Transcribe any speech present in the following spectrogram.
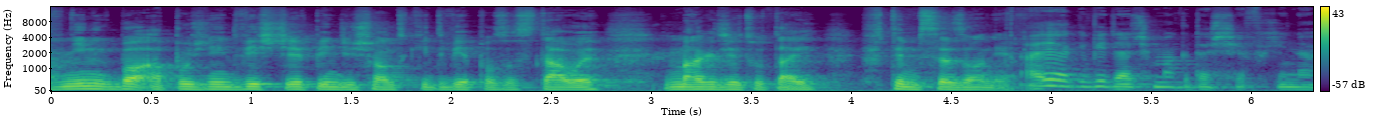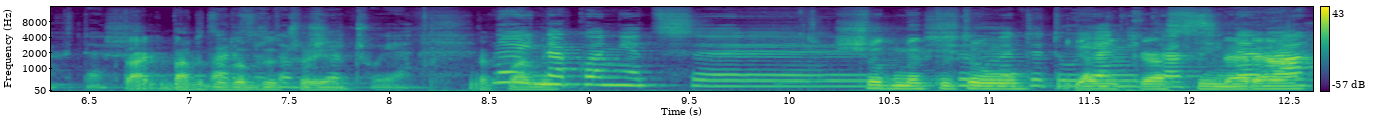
w Ningbo, a później 250, dwie pozostały Magdzie tutaj w tym sezonie. A jak widać, Magda się w Chinach też Tak, bardzo dobrze czuje. No i na koniec Siódmy tytuł, siódmy tytuł Janika Sinera.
